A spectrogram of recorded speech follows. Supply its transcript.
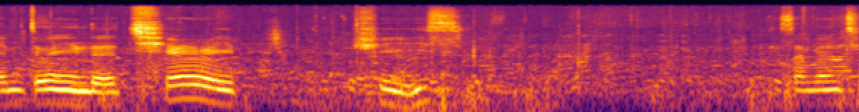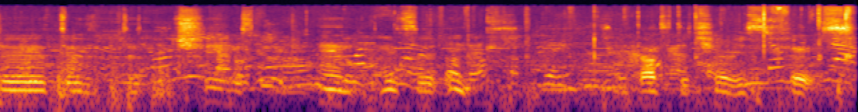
I'm doing the cherry trees because I'm going to do the trees and with the ink. So I dot the cherries first.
